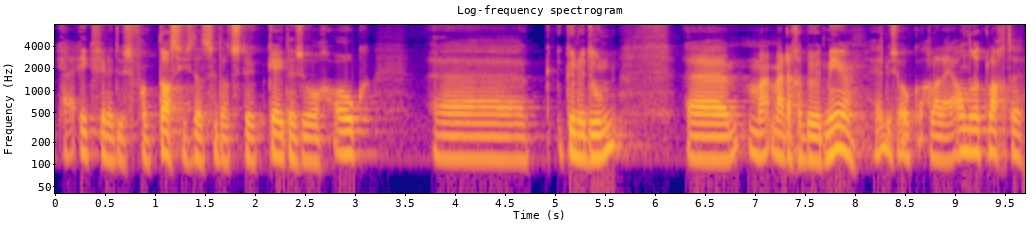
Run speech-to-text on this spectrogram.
ja, ik vind het dus fantastisch dat ze dat stuk ketenzorg ook eh, kunnen doen. Uh, maar, maar er gebeurt meer. Hè? Dus ook allerlei andere klachten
